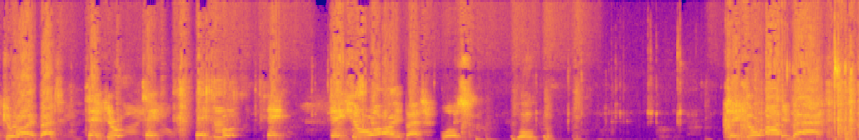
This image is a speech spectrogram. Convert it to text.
Take your iPad. Take your take take your take take your iPad, boys. Take your iPad.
